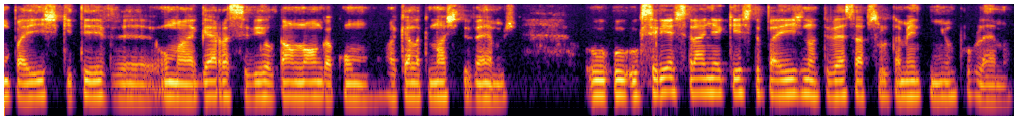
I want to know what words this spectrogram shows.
um país que teve uma guerra civil tão longa como aquela que nós tivemos. O, o, o que seria estranho é que este país não tivesse absolutamente nenhum problema,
